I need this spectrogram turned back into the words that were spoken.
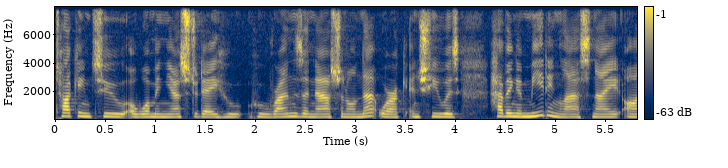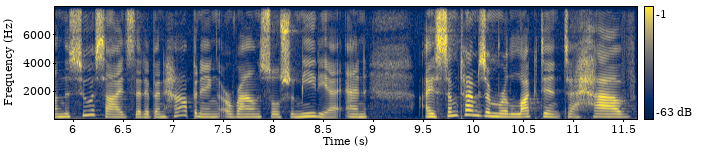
talking to a woman yesterday who, who runs a national network, and she was having a meeting last night on the suicides that have been happening around social media. And I sometimes am reluctant to have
